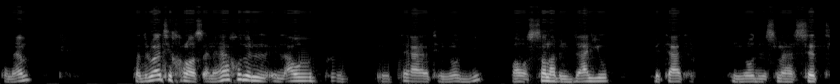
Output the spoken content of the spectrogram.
تمام؟ فدلوقتي خلاص أنا هاخد ال output بتاعة ال node دي واوصلها بال value بتاعة ال node اللي اسمها set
